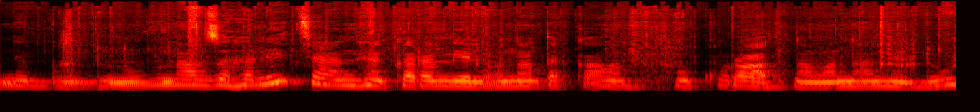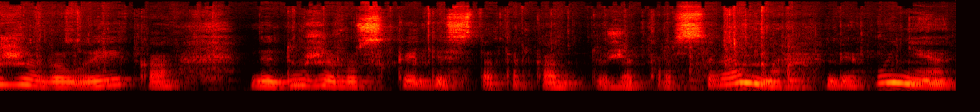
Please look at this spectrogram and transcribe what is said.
Не буду. Ну, вона взагалі ця НГ карамель, вона така акуратна, вона не дуже велика, не дуже розкидиста, така дуже красивенна. Бігонія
